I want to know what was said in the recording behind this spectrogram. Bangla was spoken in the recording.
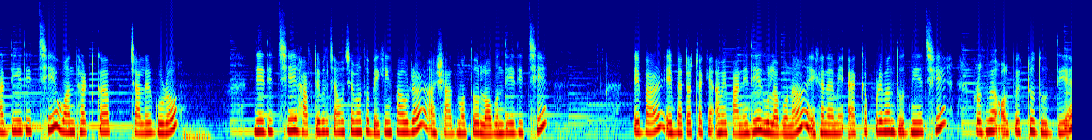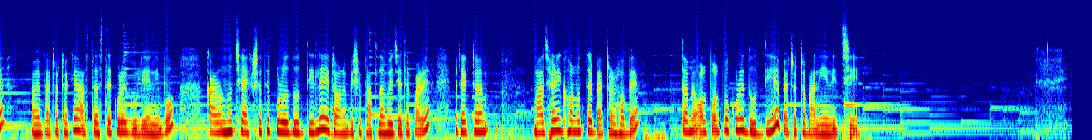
আর দিয়ে দিচ্ছি ওয়ান থার্ড কাপ চালের গুঁড়ো। দিয়ে দিচ্ছি হাফ টেবিল চামচের মতো বেকিং পাউডার আর স্বাদ মতো লবণ দিয়ে দিচ্ছি। এবার এই ব্যাটারটাকে আমি পানি দিয়ে গুলাবো না। এখানে আমি এক কাপ পরিমাণ দুধ নিয়েছি। প্রথমে অল্প একটু দুধ দিয়ে আমি ব্যাটারটাকে আস্তে আস্তে করে গুলিয়ে নিব। কারণ হচ্ছে একসাথে পুরো দুধ দিলে এটা অনেক বেশি পাতলা হয়ে যেতে পারে। এটা একটা মাঝারি ঘনত্বের ব্যাটার হবে। তো আমি অল্প অল্প করে দুধ দিয়ে ব্যাটারটা বানিয়ে নিচ্ছি।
